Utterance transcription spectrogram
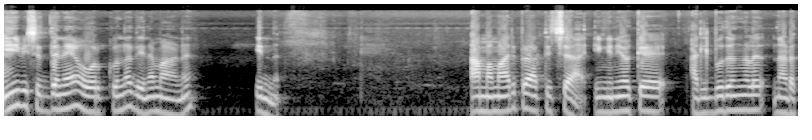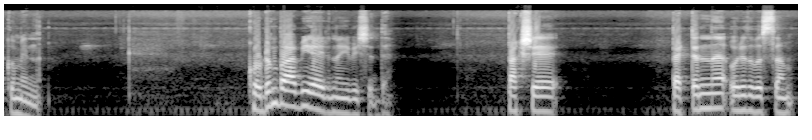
ഈ വിശുദ്ധനെ ഓർക്കുന്ന ദിനമാണ് ഇന്ന്. അമ്മമാർ പ്രാർത്ഥിച്ച ഇങ്ങനെയൊക്കെ അത്ഭുതങ്ങൾ നടക്കുമെന്ന്. കൊടും ഈ വിശുദ്ധൻ. പക്ഷേ പെട്ടെന്ന് ഒരു ദിവസം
